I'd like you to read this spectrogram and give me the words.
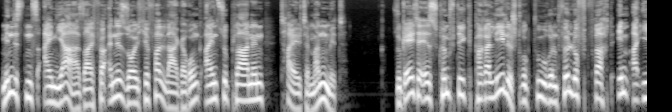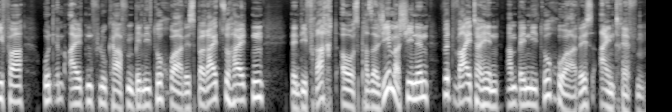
Mindestens ein Jahr sei für eine solche Verlagerung einzuplanen, teilte man mit. So gelte es künftig parallele Strukturen für Luftfracht im AIFA und im alten Flughafen Benito Juárez bereitzuhalten, denn die Fracht aus Passagiermaschinen wird weiterhin am Benito Juárez eintreffen.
